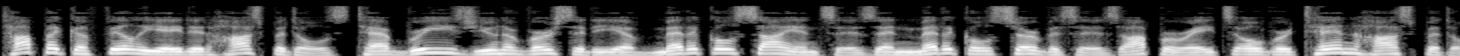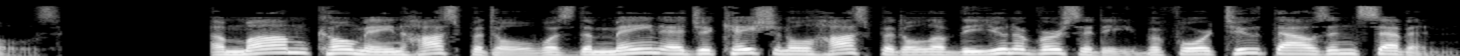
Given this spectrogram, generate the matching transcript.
Topic affiliated hospitals Tabriz University of Medical Sciences and Medical Services operates over 10 hospitals. Imam Khomeini Hospital was the main educational hospital of the university before 2007.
